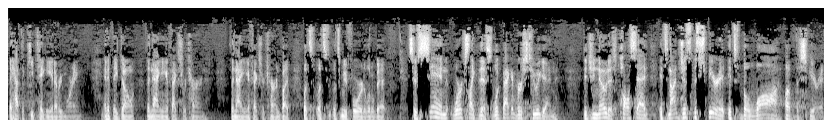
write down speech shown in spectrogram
they have to keep taking it every morning. And if they don't, the nagging effects return the nagging effects return. But let's, let's, let's move forward a little bit. So sin works like this. Look back at verse 2 again. Did you notice Paul said it's not just the Spirit, it's the law of the Spirit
